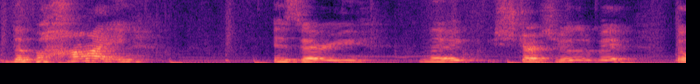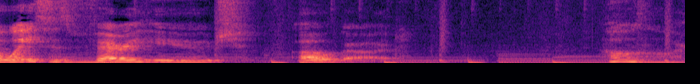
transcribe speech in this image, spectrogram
the behind is very like stretchy a little bit. The waist is very huge. Oh God. Oh Lord.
